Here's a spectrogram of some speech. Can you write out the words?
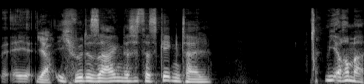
Äh, Ja. Ich würde sagen, das ist das Gegenteil. Wie auch immer,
